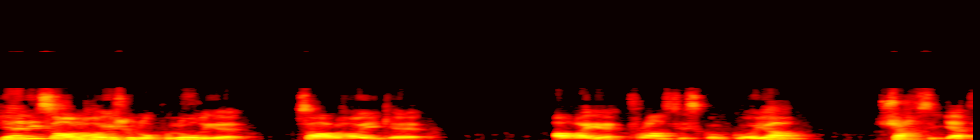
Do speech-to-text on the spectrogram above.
یعنی سالهای شلوغ پلوغیه. سالهایی که آقای فرانسیسکو گویا شخصیت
